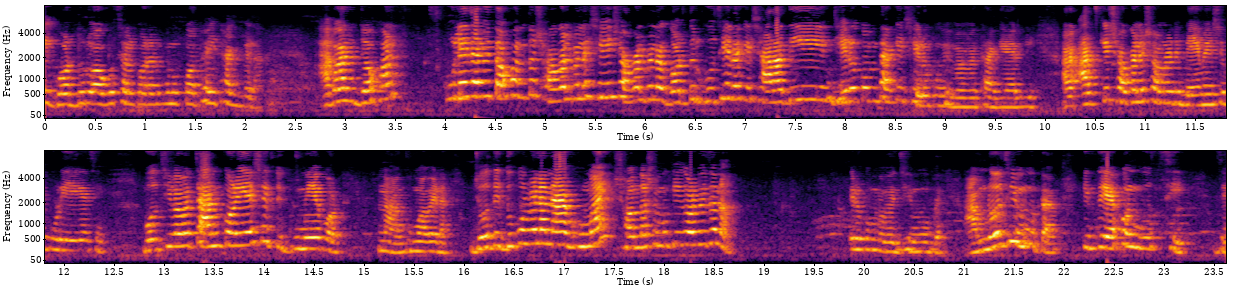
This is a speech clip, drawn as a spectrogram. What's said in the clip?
এই গরদুর অগোছাল করার কোনো কথাই থাকবে না। আবার যখন স্কুলে যাবে, তখন তো সকালবেলা সেই সকালবেলা গরদুর গুছিয়ে রাখে সারাদিন যেরকম থাকে সেরকমই ভাবে থাকে আর কি। আর আজকে সকালে সম্রাটে ম্যাম এসে পড়িয়ে গেছে। বলছি, বাবা, চান করে এসে তুই ঘুমিয়ে পড়। না ঘুমাবে না। যদি দুপুরবেলা না ঘুমায় সন্ধ্যার সময় কি করবে জানো? এরকম ভাবে ঝিমুবে আমরাও ঝিমুতাম কিন্তু এখন বুঝছি যে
